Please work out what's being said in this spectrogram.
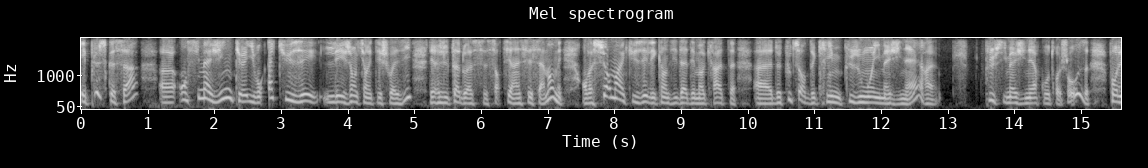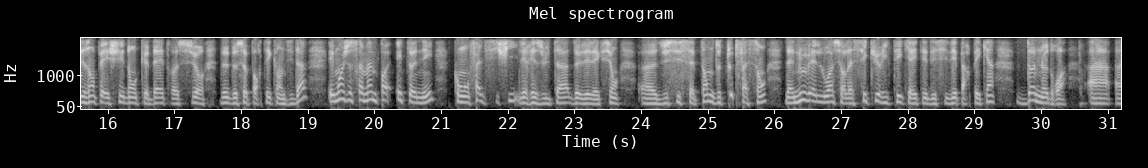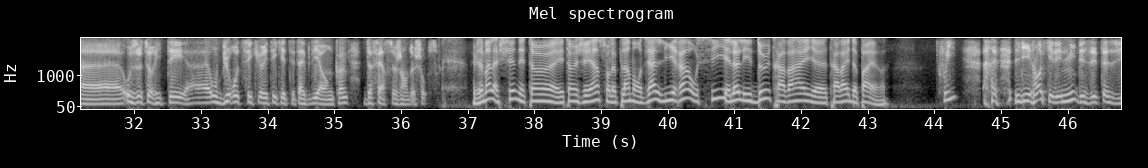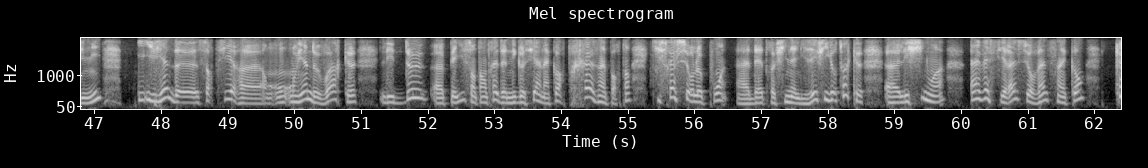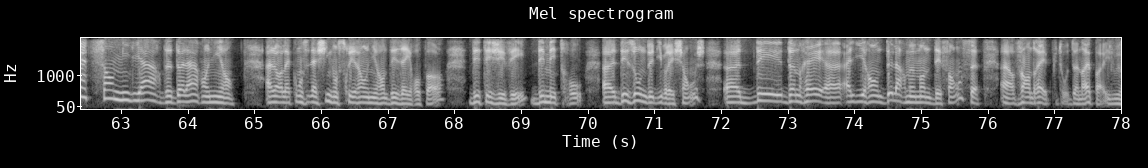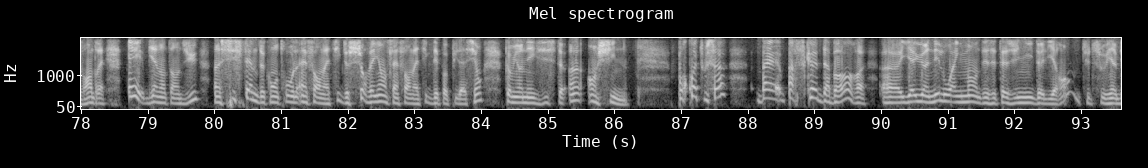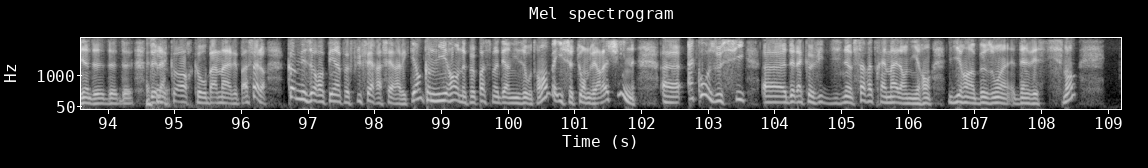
Et plus que ça, euh, on s'imagine qu'ils vont accuser les gens qui ont été choisis. Les résultats doivent se sortir incessamment, mais on va sûrement accuser les candidats démocrates euh, de toutes sortes de crimes plus ou moins imaginaires plus imaginaire qu'autre chose, pour les empêcher donc d'être sur de, de, se porter candidat. Et moi, je serais même pas étonné qu'on falsifie les résultats de l'élection euh, du 6 septembre. De toute façon, la nouvelle loi sur la sécurité qui a été décidée par Pékin donne le droit à, euh, aux autorités, euh, au bureau de sécurité qui est établi à Hong Kong de faire ce genre de choses. Évidemment, la Chine est un est un géant sur le plan mondial. L'Iran aussi. Et là, les deux travaillent euh, travaillent de pair oui, l'Iran qui est l'ennemi des États-Unis il vient de sortir, euh, on, vient de voir que les deux euh, pays sont en train de négocier un accord très important qui serait sur le point euh, d'être finalisé. Figure-toi que les Chinois investiraient sur 25 ans 400 milliards de dollars en Iran. Alors la, Chine construira en Iran des aéroports, des TGV, des métros, euh, des zones de libre-échange, euh, donnerait euh, à l'Iran de l'armement de défense, vendrait plutôt, donnerait pas, il lui vendrait, et bien entendu un système de contrôle informatique, de surveillance informatique des populations, comme il en existe un en Chine. Pourquoi tout ça? Ben, parce que d'abord, euh, il y a eu un éloignement des États-Unis de l'Iran. Tu te souviens bien de, de, de, de l'accord qu'Obama avait passé. Alors, comme les Européens peuvent plus faire affaire avec l'Iran, comme l'Iran ne peut pas se moderniser autrement, ben, ils se tournent vers la Chine. Euh, à cause aussi euh, de la Covid-19, ça va très mal en Iran. L'Iran a besoin d'investissement.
